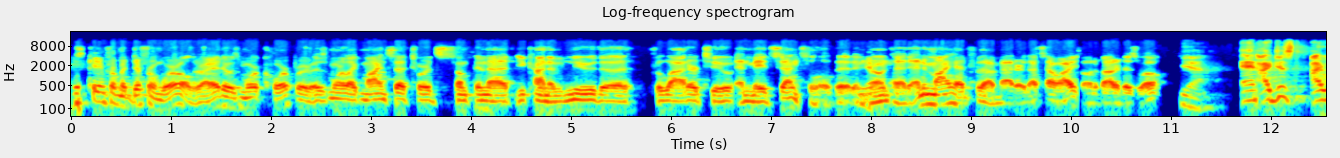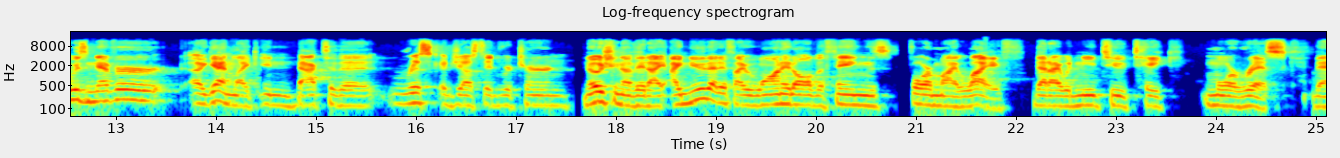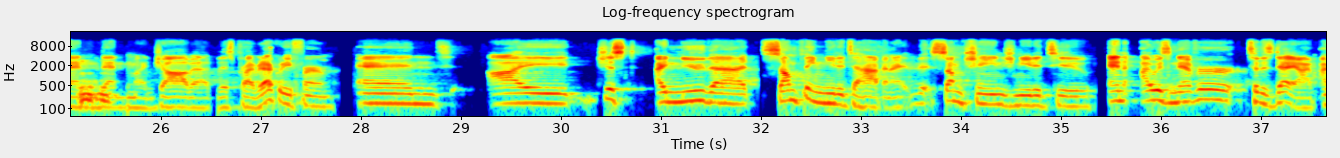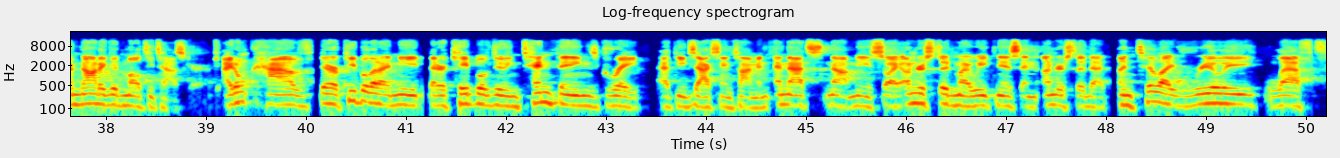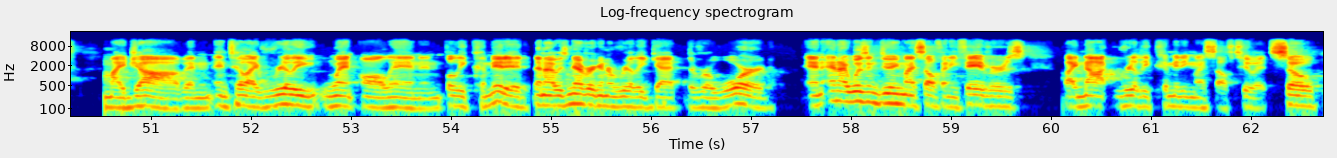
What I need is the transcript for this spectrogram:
This came from a different world, right? It was more corporate. It was more like mindset towards something that you kind of knew the the latter to and made sense a little bit in your own head and in my head for that matter. That's how I thought about it as well. Yeah. And I just, I was never, again, like in back to the risk adjusted return notion of it, I, I knew that if I wanted all the things for my life, that I would need to take more risk than mm-hmm. than my job at this private equity firm. And I just I knew that something needed to happen. I, some change needed to, and I was never, to this day, I'm, I'm not a good multitasker. I don't have, there are people that I meet that are capable of doing 10 things great at the exact same time. And, and that's not me. So I understood my weakness and understood that until I really left my job and until I really went all in and fully committed, then I was never going to really get the reward. And, and I wasn't doing myself any favors by not really committing myself to it. So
